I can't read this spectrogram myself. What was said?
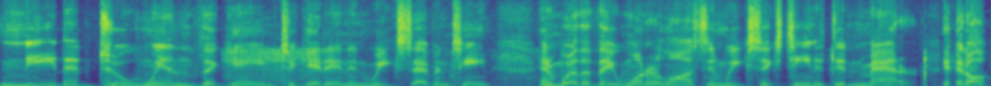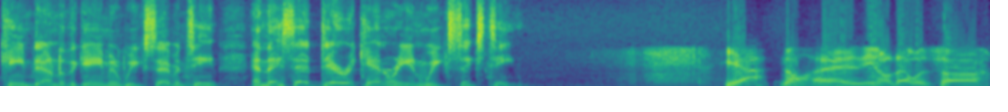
needed to win the game to get in in week 17. And whether they won or lost in week 16, it didn't matter. It all came down to the game in week 17. And they set Derrick Henry in week 16. Yeah, no, uh, you know that was, uh,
